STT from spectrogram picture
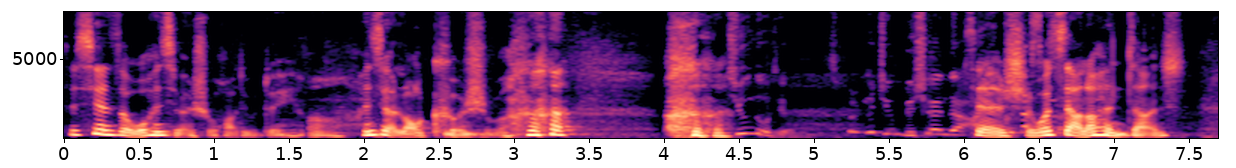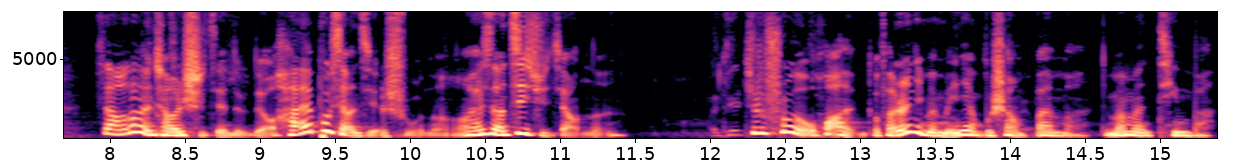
他现在我很喜欢说话，对不对啊？很喜欢唠嗑是吧？现在是，我讲了很长，讲了很长时间，对不对？我还不想结束呢，我还想继续讲呢。就是说有话很多，反正你们明天不上班嘛，就慢慢听吧。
